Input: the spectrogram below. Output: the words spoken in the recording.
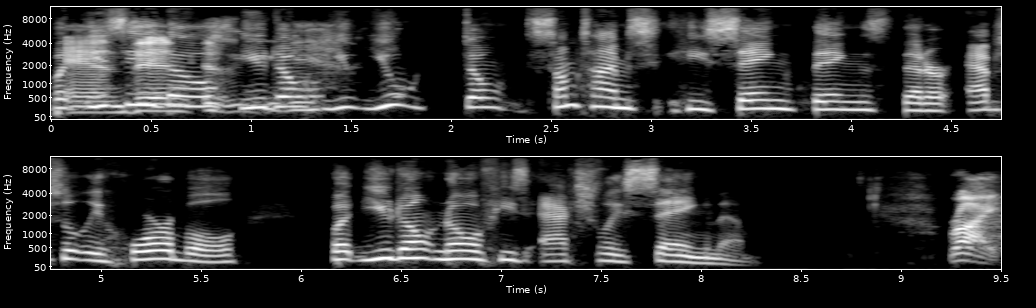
But and is he then- though? You don't. You you don't. Sometimes he's saying things that are absolutely horrible, but you don't know if he's actually saying them. Right.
